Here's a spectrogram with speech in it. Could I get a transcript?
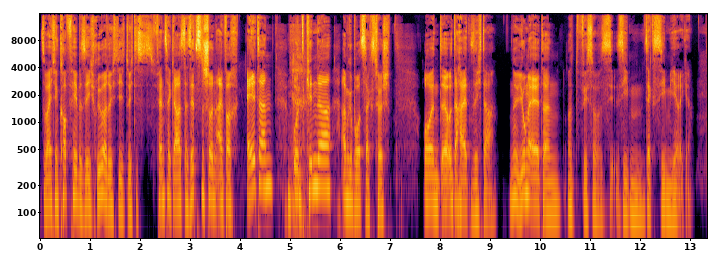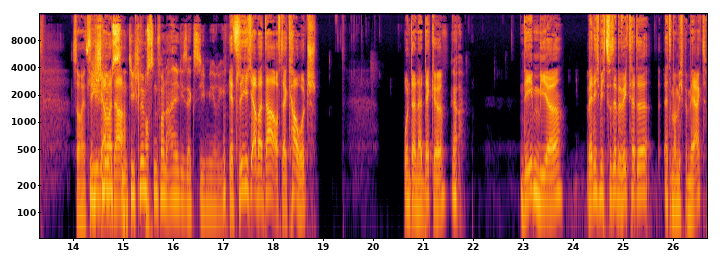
sobald ich den Kopf hebe, sehe ich rüber durch, die, durch das Fensterglas, da sitzen schon einfach Eltern und Kinder am Geburtstagstisch und äh, unterhalten sich da. Ne, junge Eltern und wie so sie- sieben, sechs, siebenjährige. So, jetzt liege ich aber da. schlimmsten, die schlimmsten von all die sechs, siebenjährigen. Jetzt liege ich aber da auf der Couch unter einer Decke. Ja. Neben mir, wenn ich mich zu sehr bewegt hätte, hätte man mich bemerkt.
